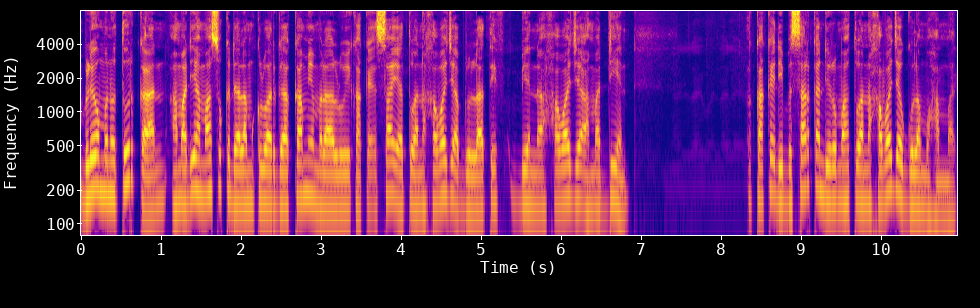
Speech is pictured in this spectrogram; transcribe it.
Beliau menuturkan, Ahmadiyah masuk ke dalam keluarga kami melalui kakek saya, Tuan Khawaja Abdul Latif bin Khawaja Ahmad Din. Kakek dibesarkan di rumah Tuan Khawaja Gula Muhammad.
